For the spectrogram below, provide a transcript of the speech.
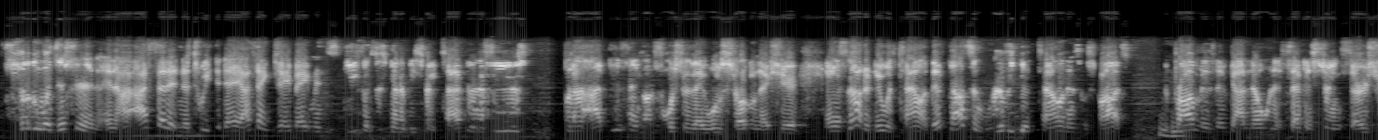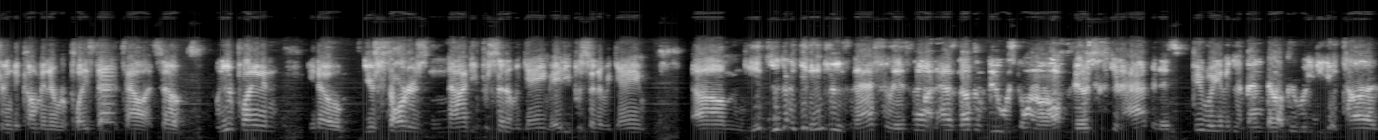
struggle with this year. And, and I, I said it in a tweet today. I think Jay Bateman's defense is going to be spectacular in a few years. But I, I do think, unfortunately, they will struggle next year. And it's not to do with talent. They've got some really good talent in some spots. The mm-hmm. problem is they've got no one at second string, third string to come in and replace that talent. So when you're playing, you know, your starters 90% of a game, 80% of a game, um, you're going to get injuries naturally. It's not it has nothing to do with what's going on off the field. It's just going to happen. It's people are going to get banged up. People are going to get tired.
